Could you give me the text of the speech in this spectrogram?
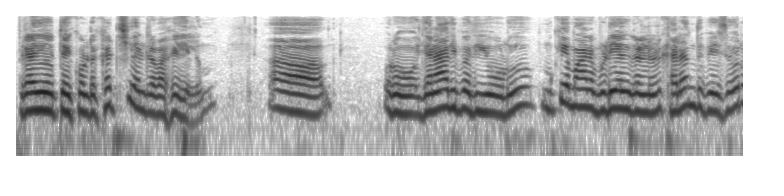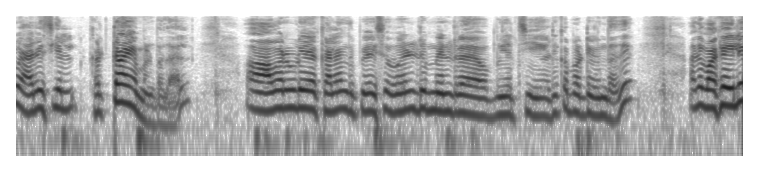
பிரதிநிதித்துவத்தை கொண்ட கட்சி என்ற வகையிலும் ஒரு ஜனாதிபதியோடு முக்கியமான விடயங்களில் கலந்து பேசுவது ஒரு அரசியல் கட்டாயம் என்பதால் அவருடைய கலந்து பேச வேண்டும் என்ற முயற்சி எடுக்கப்பட்டிருந்தது. அந்த வகையிலே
